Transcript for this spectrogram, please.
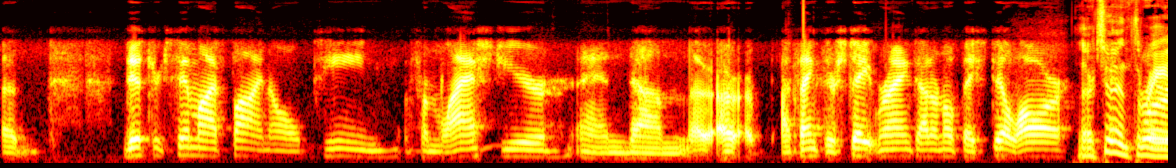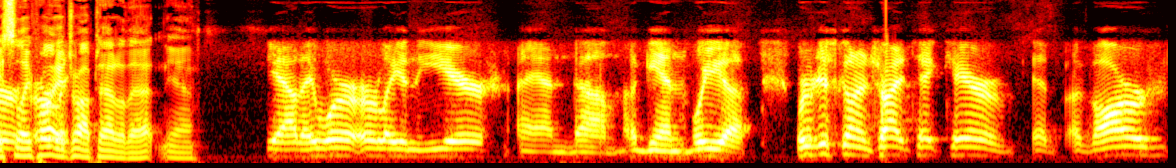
a, a district semifinal team from last year, and um, are, I think they're state ranked. I don't know if they still are. They're two and three, so they probably early. dropped out of that. Yeah. Yeah, they were early in the year, and um, again, we uh, we're just going to try to take care of, of ours,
